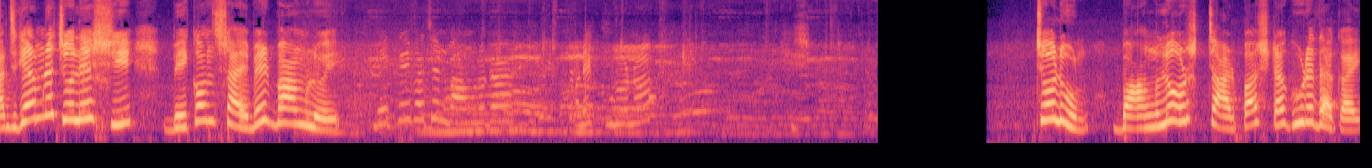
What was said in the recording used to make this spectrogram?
আজকে আমরা চলে এসেছি বেকন সাহেবের বাংলোয়। দেখতেই পাচ্ছেন বাংলোটা অনেক পুরনো। চলুন বাংলোর চারপাশটা ঘুরে দেখাই।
